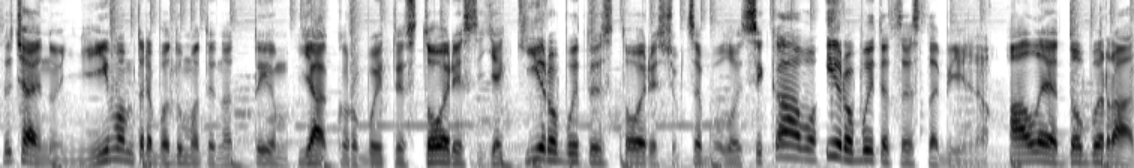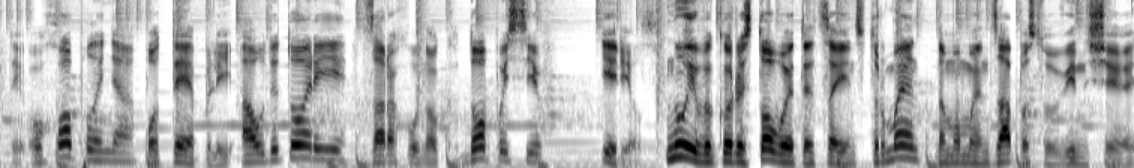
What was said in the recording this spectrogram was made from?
Звичайно, ні. Вам треба думати над тим, як робити сторіс, які робити сторіс, щоб це було цікаво, і робити це стабільно. Але добирати охоплення по теплій аудиторії за рахунок дописів і Reels. Ну і використовуйте цей інструмент. На момент запису він ще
